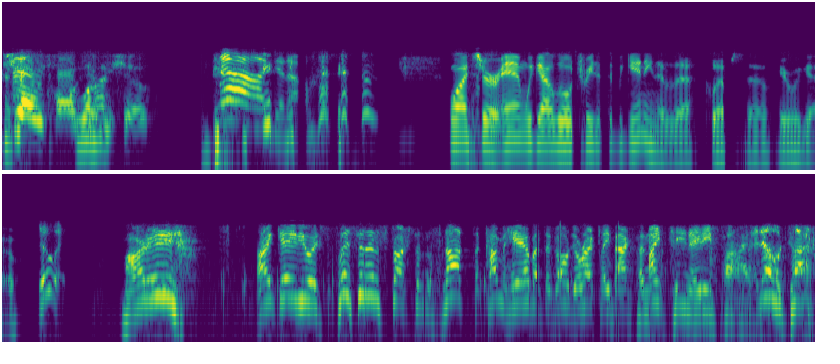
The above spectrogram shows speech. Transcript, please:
She always hogs What? every show. Ah, you know. Well, sure, and we got a little treat at the beginning of the clip, so here we go. Do it. Marty, I gave you explicit instructions not to come here, but to go directly back to 1985. No, Doc.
